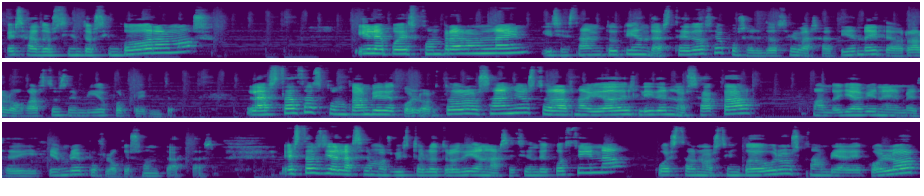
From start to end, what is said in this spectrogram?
pesa 205 gramos y le puedes comprar online y si está en tu tienda este 12, pues el 12 vas a tienda y te ahorra los gastos de envío por pedido. Las tazas con cambio de color. Todos los años, todas las navidades, Lidl nos saca, cuando ya viene el mes de diciembre, pues lo que son tazas. Estas ya las hemos visto el otro día en la sección de cocina, cuesta unos 5 euros, cambia de color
